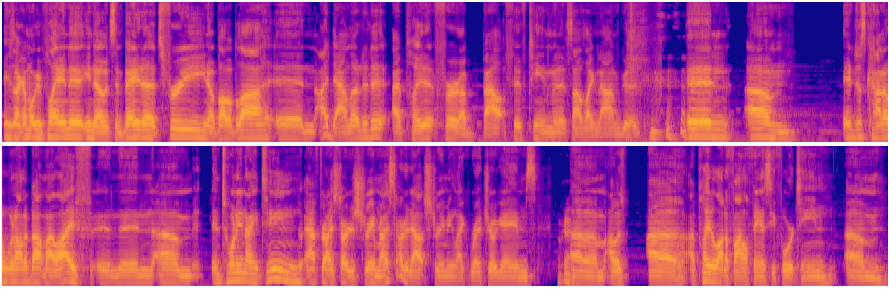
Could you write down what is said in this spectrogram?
he's like, "I'm gonna be playing it. You know, it's in beta, it's free. You know, blah blah blah." And I downloaded it. I played it for about 15 minutes. And I was like, "Nah, I'm good." and um and just kind of went on about my life. And then um, in 2019, after I started streaming, I started out streaming like retro games. Okay. Um, I was uh, I played a lot of Final Fantasy 14, um,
